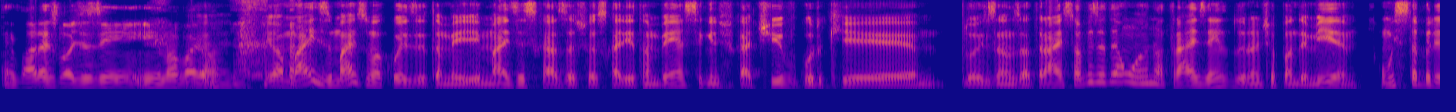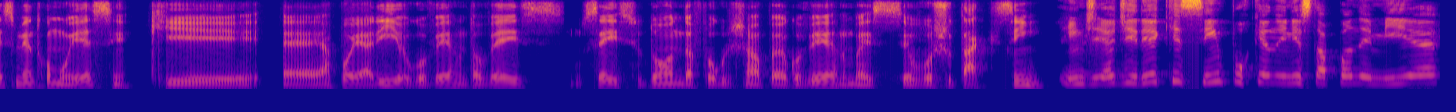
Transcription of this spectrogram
Tem várias lojas em, em Nova York. É. E, ó, mais, mais uma coisa também, e mais esse caso da churrascaria também é significativo, porque dois anos atrás, talvez até um ano atrás, ainda durante a pandemia, um estabelecimento como esse, que é, apoiaria o governo, talvez, não sei se o dono da Fogo de Chão apoia o governo, mas eu vou chutar que sim. Eu diria que sim, porque no início da pandemia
